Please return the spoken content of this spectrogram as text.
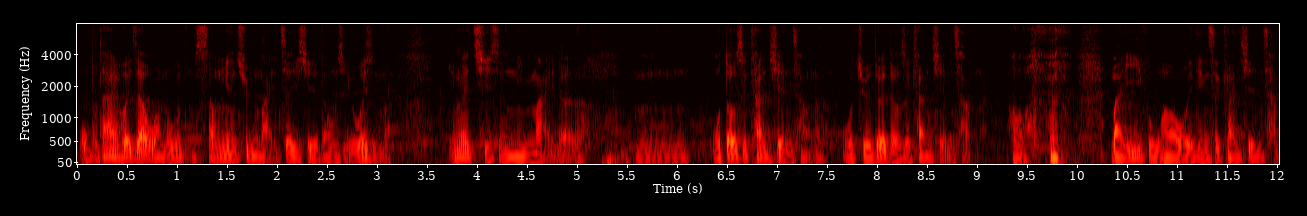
我不太会在网络上面去买这些东西。为什么？因为其实你买的，嗯，我都是看现场的，我绝对都是看现场的。哦，买衣服哈，我一定是看现场，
